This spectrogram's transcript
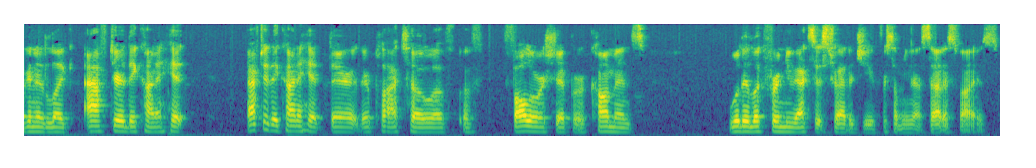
going to like after they kind of hit, after they kind of hit their their plateau of, of followership or comments, will they look for a new exit strategy for something that satisfies?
